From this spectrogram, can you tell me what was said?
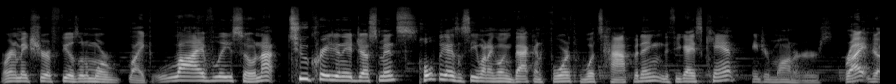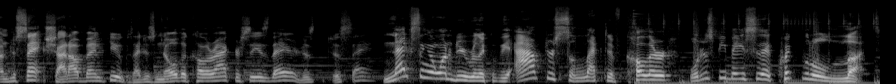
We're gonna make sure it feels a little more like lively, so not too crazy in the adjustments. Hopefully you guys can see when I'm going back and forth what's happening. If you guys can't, change your monitors, right? I'm just saying, shout out BenQ, because I just know the color accuracy is there, just, just saying. Next thing I wanna do really quickly, after selective color, will just be basically a quick little LUT.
